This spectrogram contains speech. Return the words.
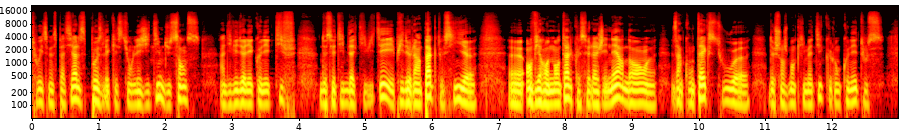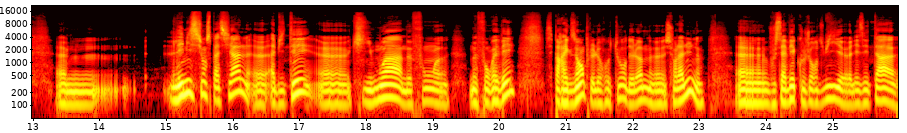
tourisme spatial pose les questions légitimes du sens individuel et collectif de ce type d'activité, et puis de l'impact aussi euh, euh, environnemental que cela génère dans un contexte où, de changement climatique que l'on connaît tous les missions spatiales euh, habitées euh, qui, moi, me font, euh, me font rêver, c'est par exemple le retour de l'homme sur la Lune. vous savez qu'aujourd'hui, les États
